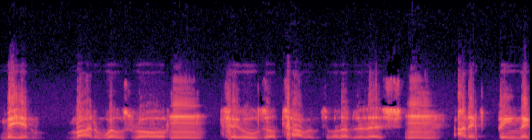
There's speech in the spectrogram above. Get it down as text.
me and mine and Will's raw Mm, tools or talent or whatever it is. mm, And it's been a,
